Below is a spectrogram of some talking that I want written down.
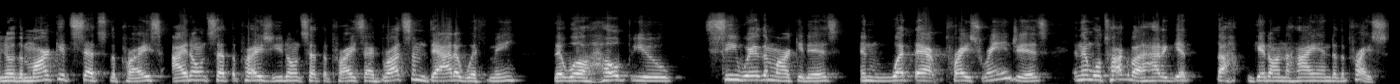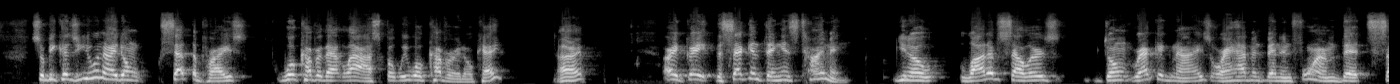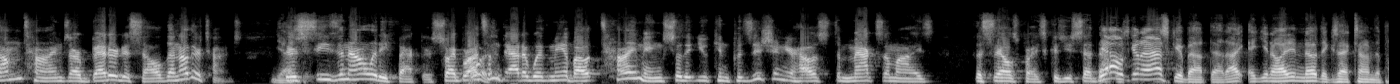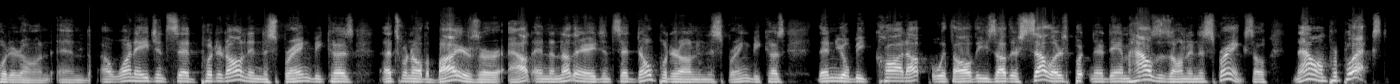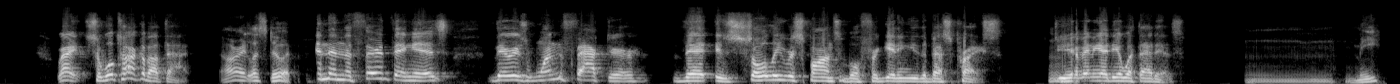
You know, the market sets the price. I don't set the price. You don't set the price. I brought some data with me that will help you see where the market is and what that price range is. And then we'll talk about how to get the, get on the high end of the price. So because you and I don't set the price, we'll cover that last, but we will cover it, okay? All right. All right, great. The second thing is timing. You know, a lot of sellers don't recognize or haven't been informed that sometimes are better to sell than other times. Yes. There's seasonality factors. So I brought some data with me about timing so that you can position your house to maximize the sales price because you said that. Yeah, I was going to ask you about that. I, you know, I didn't know the exact time to put it on, and uh, one agent said put it on in the spring because that's when all the buyers are out, and another agent said don't put it on in the spring because then you'll be caught up with all these other sellers putting their damn houses on in the spring. So now I'm perplexed. Right. So we'll talk about that. All right, let's do it. And then the third thing is there is one factor that is solely responsible for getting you the best price do you have any idea what that is? Mm, me?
